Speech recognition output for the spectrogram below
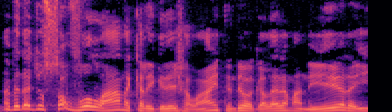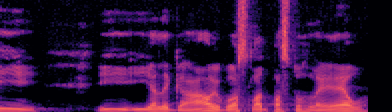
na verdade, eu só vou lá naquela igreja lá, entendeu? A galera é maneira e, e, e é legal. Eu gosto lá do pastor Léo.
